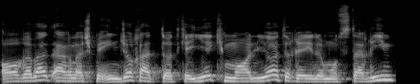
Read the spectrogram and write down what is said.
عاقبت عقلش به اینجا قد داد که یک مالیات غیر مستقیم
